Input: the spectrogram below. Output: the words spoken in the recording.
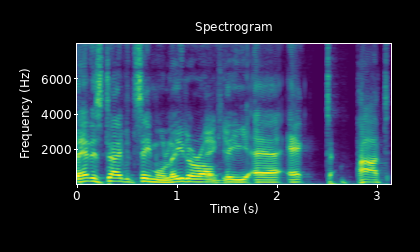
That is David Seymour, leader of the uh, ACT Party.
